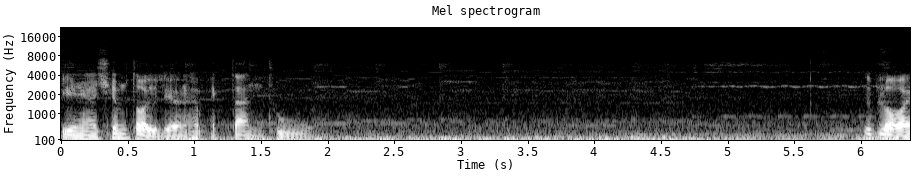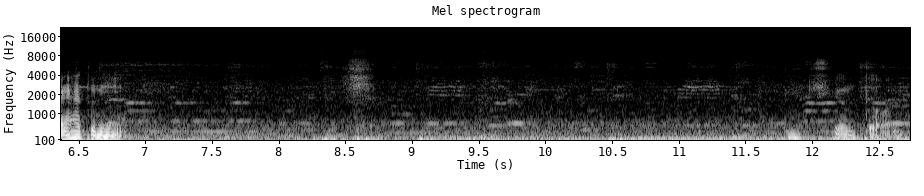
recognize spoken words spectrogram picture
คนะฮะเชื่อมต่ออยู่แล้วนะครับ Acton 2เรียบร้อยนะฮะตัวนี้เชื่อมต่อนะ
